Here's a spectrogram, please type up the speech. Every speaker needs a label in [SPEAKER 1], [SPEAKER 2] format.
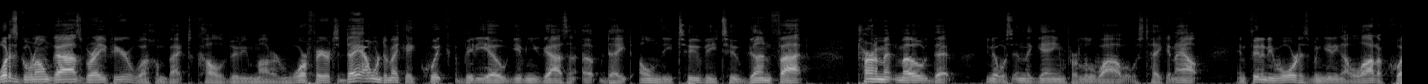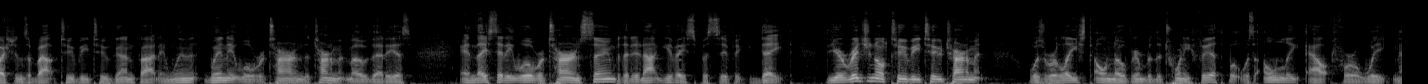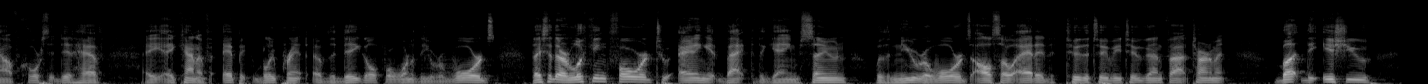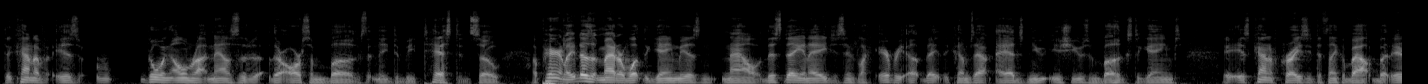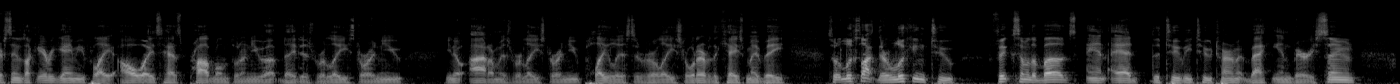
[SPEAKER 1] What is going on guys? Grave here. Welcome back to Call of Duty Modern Warfare. Today I wanted to make a quick video giving you guys an update on the 2v2 gunfight tournament mode that you know was in the game for a little while but was taken out. Infinity Ward has been getting a lot of questions about 2v2 gunfight and when when it will return, the tournament mode that is. And they said it will return soon, but they did not give a specific date. The original 2v2 tournament was released on November the 25th, but was only out for a week. Now, of course, it did have a, a kind of epic blueprint of the Deagle for one of the rewards. They said they're looking forward to adding it back to the game soon, with new rewards also added to the 2v2 gunfight tournament. But the issue that kind of is going on right now is that there are some bugs that need to be tested. So apparently, it doesn't matter what the game is now. This day and age, it seems like every update that comes out adds new issues and bugs to games it's kind of crazy to think about, but it seems like every game you play always has problems when a new update is released or a new, you know, item is released or a new playlist is released or whatever the case may be. So it looks like they're looking to fix some of the bugs and add the 2v2 tournament back in very soon.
